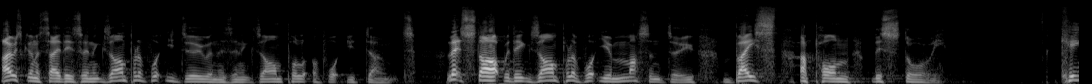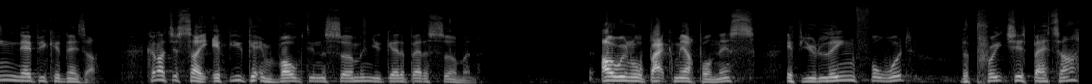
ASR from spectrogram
I was going to say there's an example of what you do and there's an example of what you don't. Let's start with the example of what you mustn't do based upon this story. King Nebuchadnezzar. Can I just say, if you get involved in the sermon, you get a better sermon. Owen will back me up on this. If you lean forward, the preach is better.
